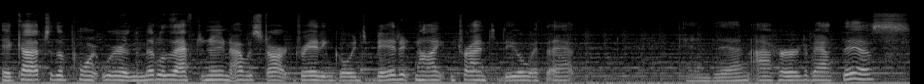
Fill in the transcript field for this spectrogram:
It got to the point where in the middle of the afternoon I would start dreading going to bed at night and trying to deal with that. And then I heard about this,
